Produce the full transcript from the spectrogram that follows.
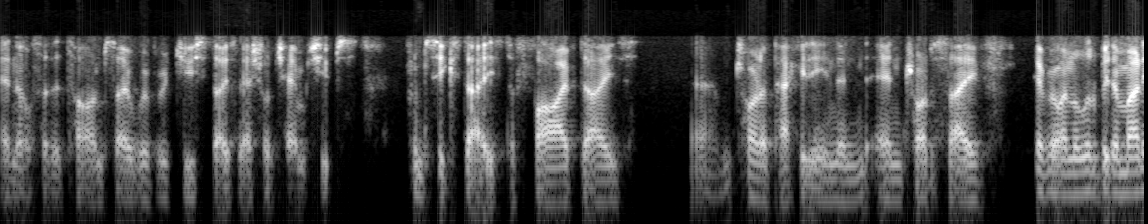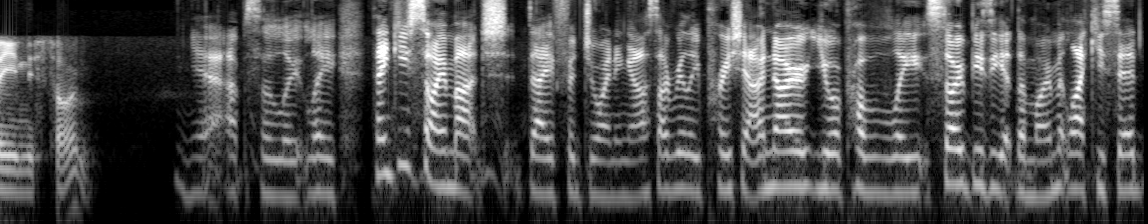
and also the time. So we've reduced those national championships from six days to five days, um, trying to pack it in and, and try to save everyone a little bit of money in this time. Yeah, absolutely. Thank you so much, Dave, for joining us. I really appreciate it. I know you are probably so busy at the moment. Like you said,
